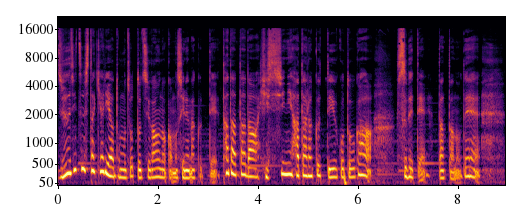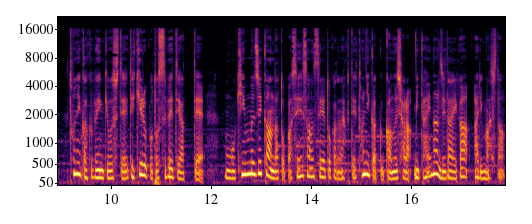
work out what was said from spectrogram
充実したキャリアともちょっと違うのかもしれなくってただただ必死に働くっていうことが全てだったのでとにかく勉強してできること全てやってもう勤務時間だとか生産性とかじゃなくてとにかくがむしゃらみたいな時代がありました。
